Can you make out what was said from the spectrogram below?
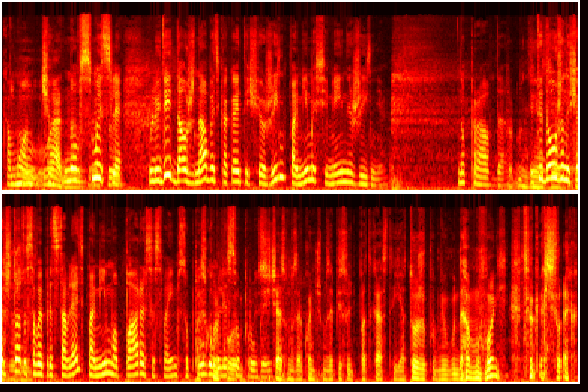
come on. Ну, Чем... ладно, ну, в смысле, это... у людей должна быть какая-то еще жизнь помимо семейной жизни. Ну, правда. Нет, и ты должен еще что-то собой представлять, помимо пары со своим супругом Поскольку или супругой. Сейчас мы закончим записывать подкасты, я тоже побегу домой, то как человек,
